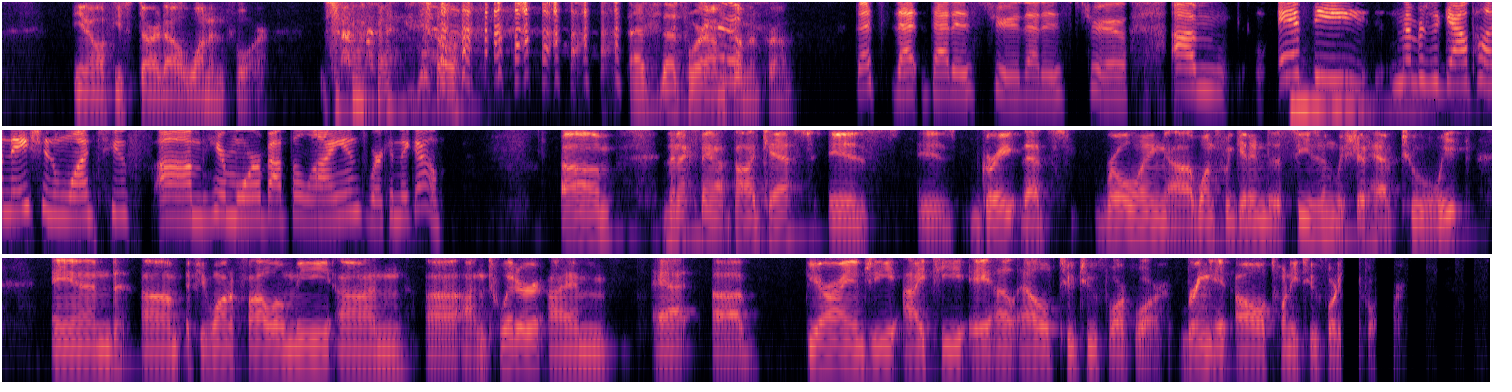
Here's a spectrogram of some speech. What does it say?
you know, if you start out one and four. So, so that, that's where I'm coming from. That's that that is true. That is true. Um, if the members of Gal Pal Nation want to um, hear more about the Lions, where can they go? Um, the next fan up podcast is is great. That's rolling. Uh, once we get into the season, we should have two a week. And um, if you want to follow me on uh, on Twitter, I'm at uh, B R I N G I T A L L two two four four. Bring it all twenty two forty four.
